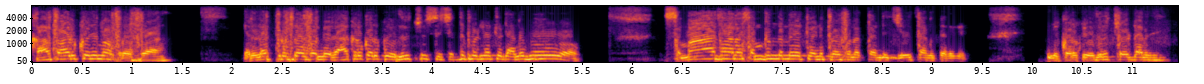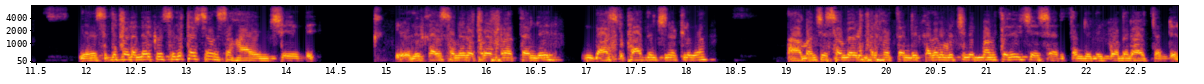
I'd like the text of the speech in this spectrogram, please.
కాపాడుకుని మా ప్రభా. ఎల్లప్పుడూ ప్రభావ మీరు రాకడ కొరకు ఎదురు చూసి సిద్ధపడినటువంటి అనుభవంలో సమాధాన సంబంధమైనటువంటి ప్రభావ తండ్రి జీవితాన్ని కలిగి మీ కొరకు ఎదురు చూడడానికి నేను సిద్ధపడి అనేక సిద్ధపరచడానికి సహాయం చేయండి. ఈ ఉదయకాల సమయంలో ప్రభావ తండ్రి దాసులు ప్రార్థించినట్లుగా ఆ మంచి సమయంలో ప్రభావ తండ్రి కథను గురించి మీరు మాకు తెలియజేశారు తండ్రి నీకు వందనాలు తండ్రి.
